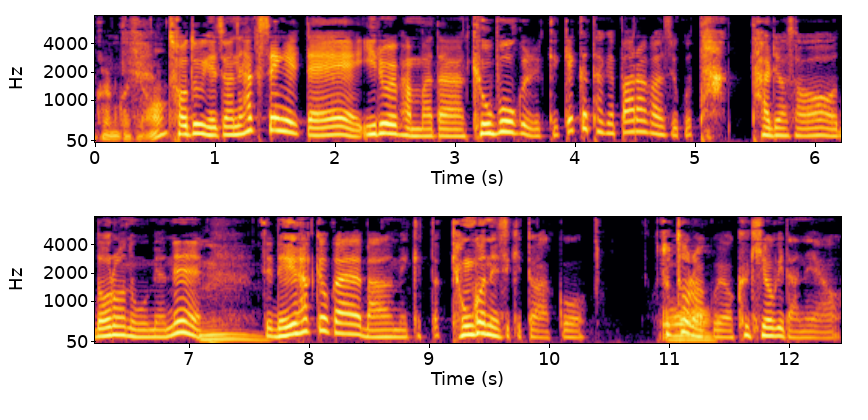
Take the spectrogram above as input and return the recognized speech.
그러는 거죠. 저도 예전에 학생일 때 일요일 밤마다 교복을 이렇게 깨끗하게 빨아가지고 탁 다려서 널어놓으면은 음. 이제 내일 학교 갈 마음이 이렇게 딱 경건해지기도 하고 좋더라고요. 그 기억이 나네요.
